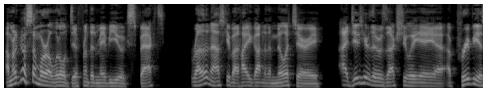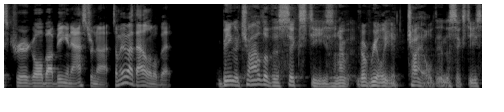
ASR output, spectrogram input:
I'm going to go somewhere a little different than maybe you expect. Rather than ask you about how you got into the military, I did hear there was actually a, a previous career goal about being an astronaut. Tell me about that a little bit. Being a child of the 60s, and I'm really a child in the 60s,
